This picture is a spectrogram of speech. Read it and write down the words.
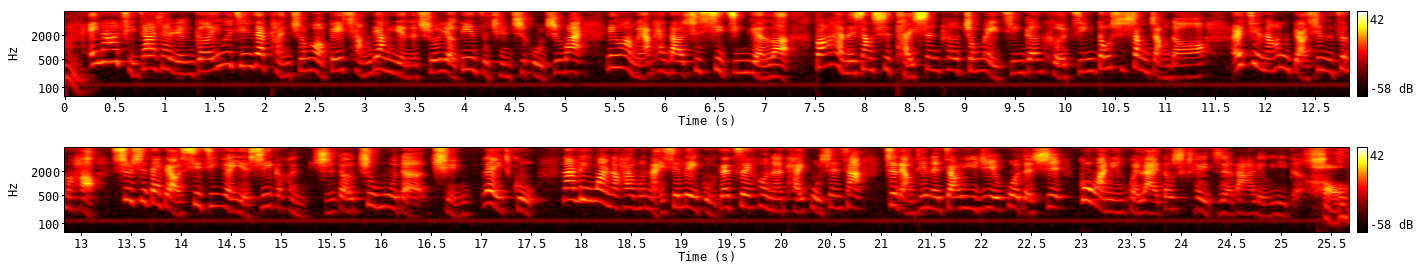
哎，那要请教一下仁哥，因为今天在盘中哦，非常亮眼的，除了有电子全指股之外，另外我们要看到是细晶元了，包含了像是台盛科、中美金跟合金都是上涨的哦，而且呢，他们表现的这么好，是不是代表细晶元也是一个很值得注目的群类股？那另外呢，还有没有哪一些类股在最后呢？台股剩下这两天的交易日，或者是过完年回来，都是可以值得大家留意的。好，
